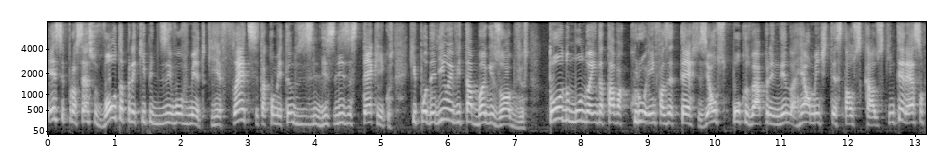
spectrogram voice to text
Esse processo volta para a equipe de desenvolvimento, que reflete se está cometendo deslizes técnicos que poderiam evitar bugs óbvios. Todo mundo ainda estava cru em fazer testes e aos poucos vai aprendendo a realmente testar os casos que interessam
